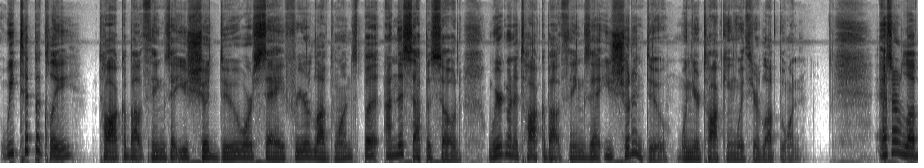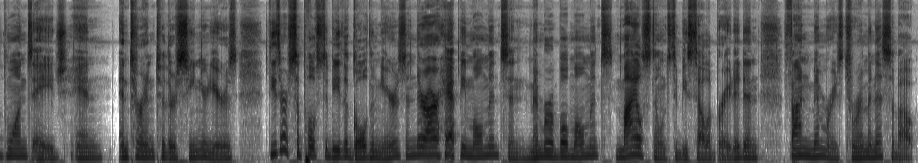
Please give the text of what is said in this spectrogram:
We typically talk about things that you should do or say for your loved ones, but on this episode, we're going to talk about things that you shouldn't do when you're talking with your loved one. As our loved ones age and enter into their senior years, these are supposed to be the golden years, and there are happy moments and memorable moments, milestones to be celebrated, and fond memories to reminisce about.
